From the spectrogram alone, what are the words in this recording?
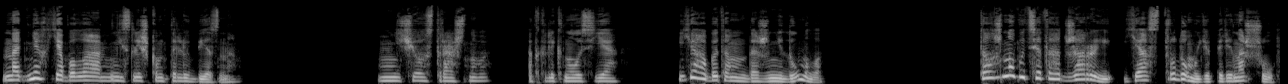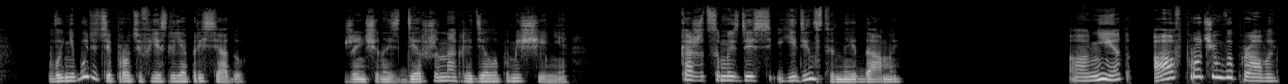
«На днях я была не слишком-то любезна». «Ничего страшного», — откликнулась я. «Я об этом даже не думала». «Должно быть, это от жары. Я с трудом ее переношу. Вы не будете против, если я присяду?» Женщина сдержанно оглядела помещение. «Кажется, мы здесь единственные дамы». А, «Нет, а, впрочем, вы правы.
